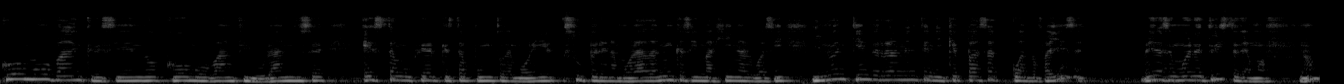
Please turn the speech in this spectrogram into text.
Cómo van creciendo, cómo van figurándose. Esta mujer que está a punto de morir, súper enamorada, nunca se imagina algo así y no entiende realmente ni qué pasa cuando fallece. Ella se muere triste de amor, ¿no?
